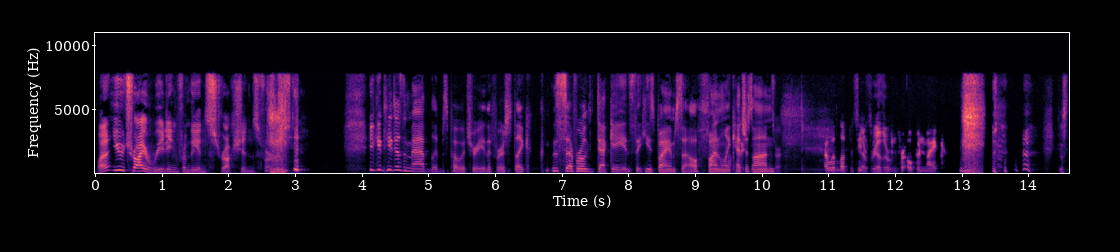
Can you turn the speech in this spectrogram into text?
why don't you try reading from the instructions first? he could he does Mad Libs poetry the first like several decades that he's by himself. Finally catches on. I would love to see Every description for open mic. Just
